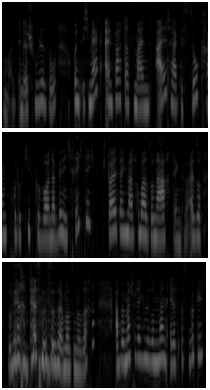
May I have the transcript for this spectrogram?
oh Mann, in der Schule so. Und ich merke einfach, dass mein Alltag ist so krank produktiv geworden. Da bin ich richtig stolz, wenn ich mal drüber so nachdenke. Also so währenddessen ist das ja immer so eine Sache. Aber manchmal denke ich mir so, Mann, ey, das ist wirklich,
